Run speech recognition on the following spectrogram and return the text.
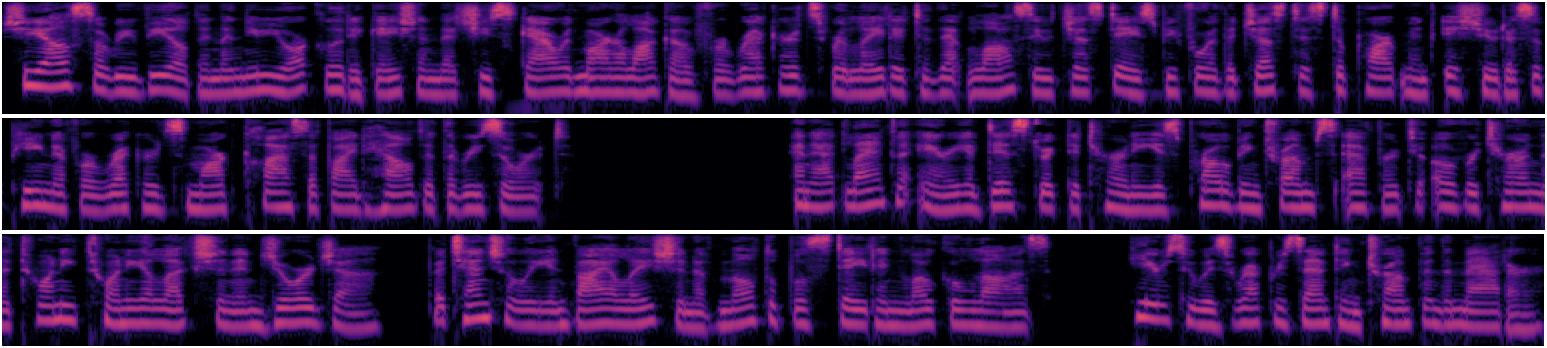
She also revealed in the New York litigation that she scoured Mar-a-Lago for records related to that lawsuit just days before the Justice Department issued a subpoena for records marked classified held at the resort. An Atlanta area district attorney is probing Trump's effort to overturn the 2020 election in Georgia, potentially in violation of multiple state and local laws. Here's who is representing Trump in the matter.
